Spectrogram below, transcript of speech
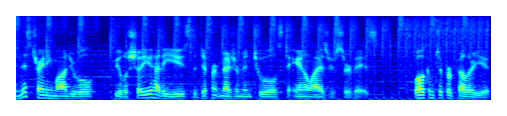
In this training module, we will show you how to use the different measurement tools to analyze your surveys. Welcome to Propeller U.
